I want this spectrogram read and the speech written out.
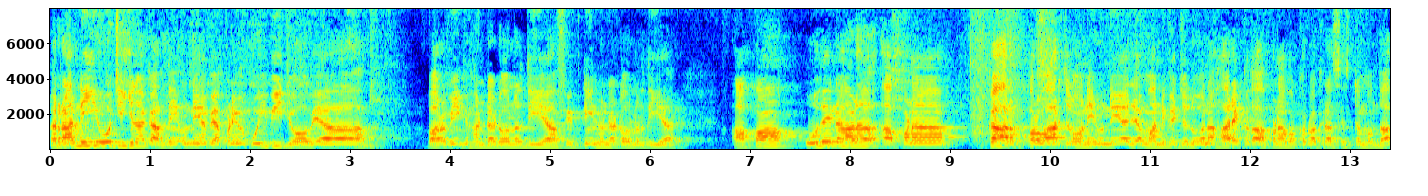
ਰਨ ਹੀ ਉਹ ਚੀਜ਼ ਨਾਲ ਕਰਦੇ ਹੁੰਨੇ ਆ ਵੀ ਆਪਣੇ ਕੋਲ ਕੋਈ ਵੀ ਜੌਬ ਆ ਪਰ ਵੀਕ 100 ਡਾਲਰ ਦੀ ਆ 1500 ਡਾਲਰ ਦੀ ਆ, ਆਪਾਂ ਉਹਦੇ ਨਾਲ ਆਪਣਾ ਘਰ ਪਰਿਵਾਰ ਚਲਾਉਣੇ ਹੁੰਨੇ ਆ ਜਾਂ ਮੰਨ ਕੇ ਚੱਲੋ ਹਨਾ, ਹਰ ਇੱਕ ਦਾ ਆਪਣਾ ਵੱਖਰਾ ਵੱਖਰਾ ਸਿਸਟਮ ਹੁੰਦਾ,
